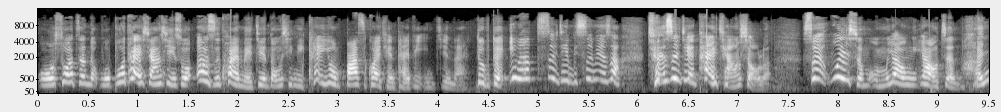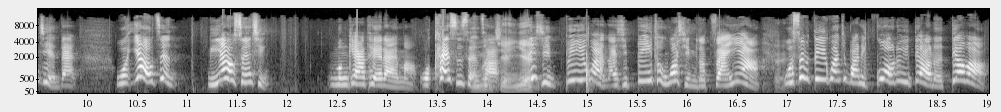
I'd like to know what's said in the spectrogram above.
我说真的，我不太相信说二十块每件东西你可以用八十块钱台币引进来，对不对？因为它世界市面上全世界太抢手了，所以为什么我们要用药证？很简单，我药证你要申请。门家推来嘛，我开始审查，你是 B one 还是 B two，我是不是都怎样？我是不是第一关就把你过滤掉了，对吧？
